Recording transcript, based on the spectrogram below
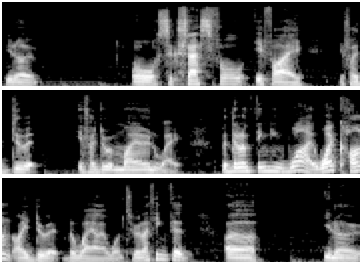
you know or successful if I if I do it if I do it my own way. But then I'm thinking, why? Why can't I do it the way I want to? And I think that uh, you know,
